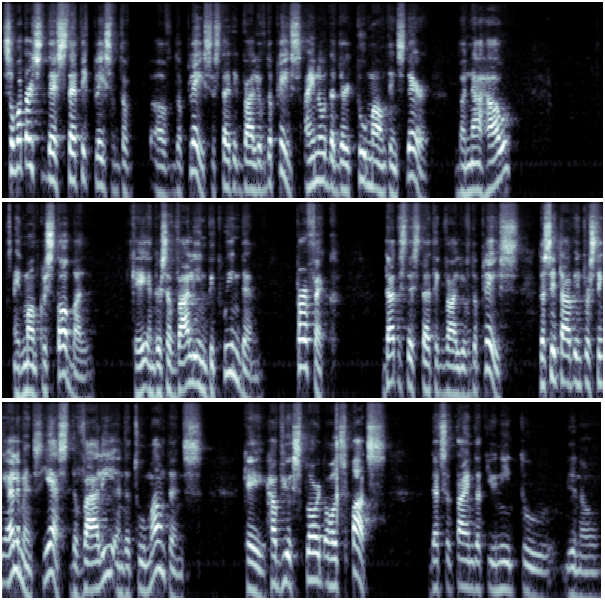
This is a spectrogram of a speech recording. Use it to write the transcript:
So what are the aesthetic place of the of the place, aesthetic value of the place? I know that there are two mountains there, Banahaw and Mount Cristobal. Okay, and there's a valley in between them. Perfect. That is the aesthetic value of the place. Does it have interesting elements? Yes, the valley and the two mountains. Okay, have you explored all spots? That's the time that you need to, you know,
